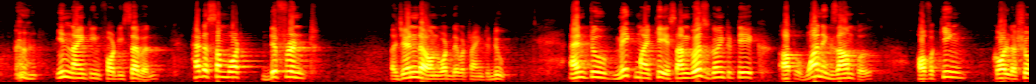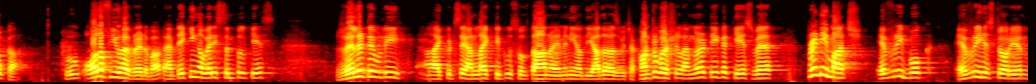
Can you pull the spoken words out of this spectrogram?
in 1947 had a somewhat different agenda on what they were trying to do. And to make my case, I am just going to take up one example of a king called Ashoka, who all of you have read about. I am taking a very simple case, relatively I could say unlike Tipu Sultan or many of the others which are controversial, I am going to take a case where pretty much every book, every historian,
